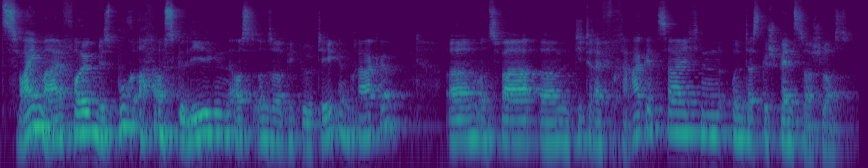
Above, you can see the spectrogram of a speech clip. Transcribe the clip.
zweimal folgendes Buch ausgeliehen aus unserer Bibliothek in Brake. Ähm, und zwar ähm, die drei Fragezeichen und das Gespensterschloss.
